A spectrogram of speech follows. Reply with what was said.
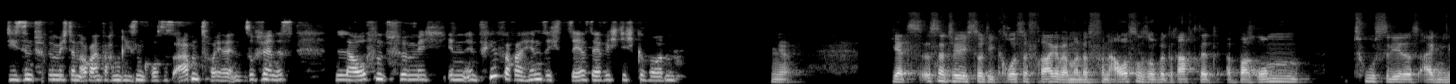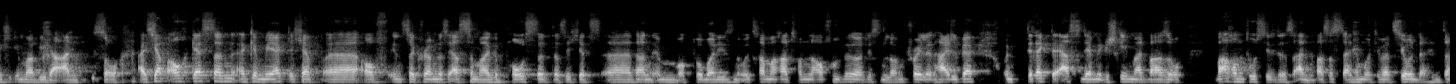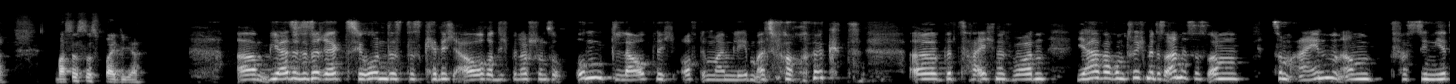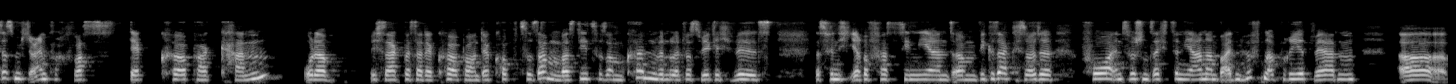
die sind für mich dann auch einfach ein riesengroßes Abenteuer. Insofern ist Laufen für mich in, in vielfacher Hinsicht sehr, sehr wichtig geworden. Ja. Jetzt ist natürlich so die große Frage, wenn man das von außen so betrachtet, warum tust du dir das eigentlich immer wieder an? So, also ich habe auch gestern äh, gemerkt, ich habe äh, auf Instagram das erste Mal gepostet, dass ich jetzt äh, dann im Oktober diesen Ultramarathon laufen will, oder diesen Long Trail in Heidelberg. Und direkt der erste, der mir geschrieben hat, war so, warum tust du dir das an? Was ist deine Motivation dahinter? Was ist es bei dir? Ähm, ja, also diese Reaktion, das, das kenne ich auch. Und ich bin auch schon so unglaublich oft in meinem Leben als verrückt äh, bezeichnet worden. Ja, warum tue ich mir das an? Es ist ähm, zum einen ähm, fasziniert es mich einfach, was der Körper kann oder ich sage besser der Körper und der Kopf zusammen, was die zusammen können, wenn du etwas wirklich willst. Das finde ich irre faszinierend. Ähm, wie gesagt, ich sollte vor inzwischen 16 Jahren an beiden Hüften operiert werden. Äh,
